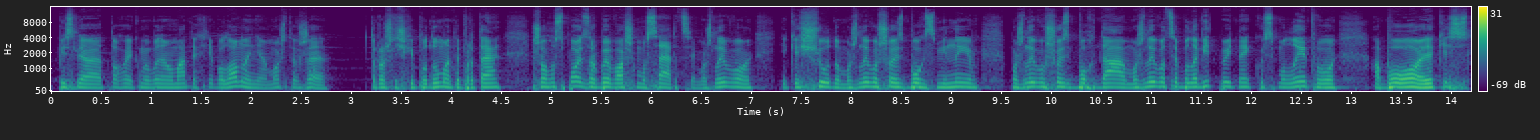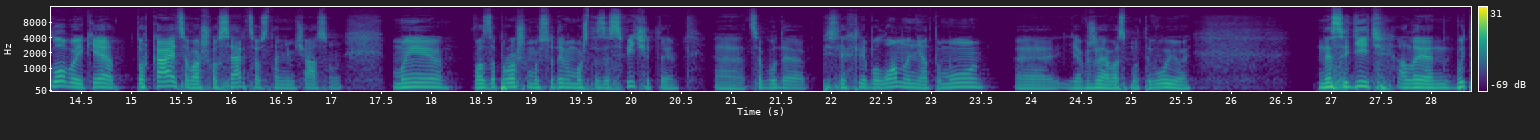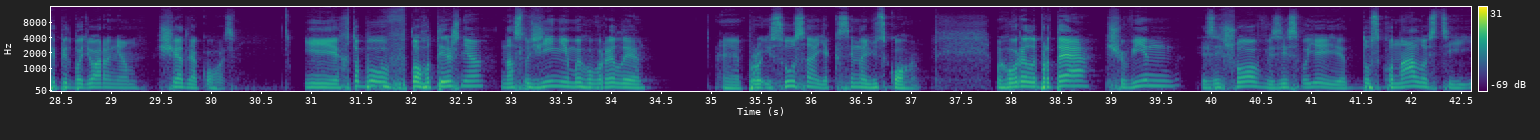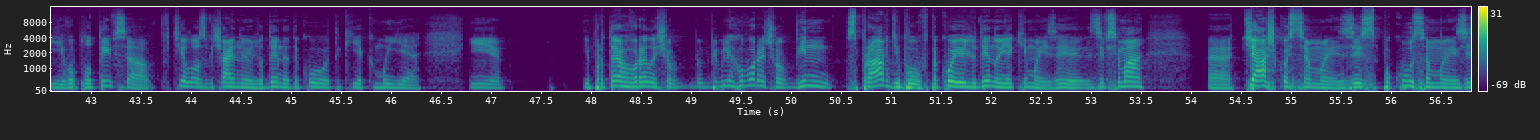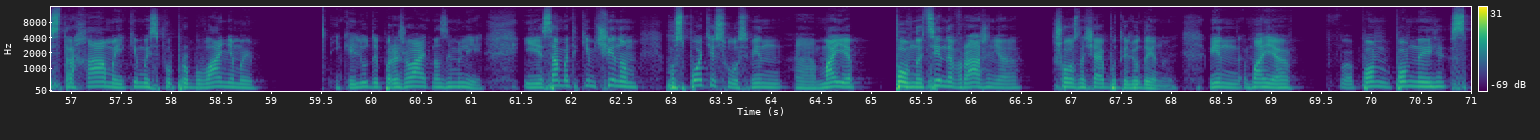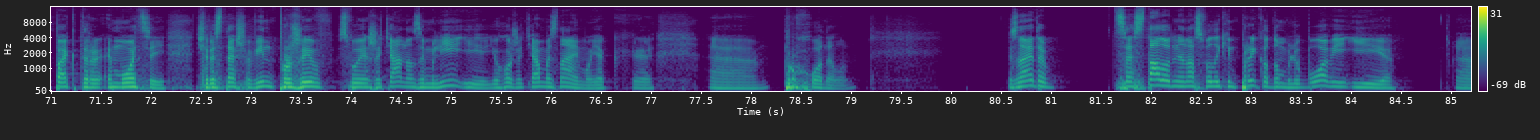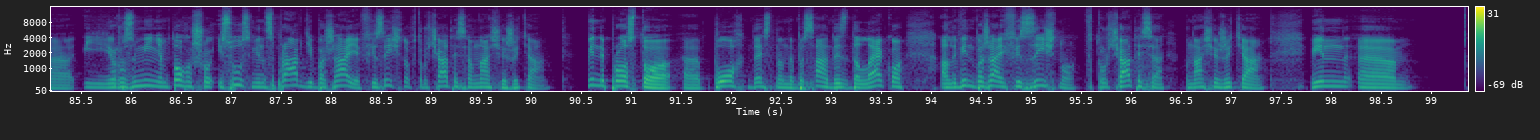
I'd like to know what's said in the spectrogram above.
після того, як ми будемо мати хліболомлення, можете вже трошечки подумати про те, що Господь зробив в вашому серці. Можливо, якесь чудо, можливо, щось Бог змінив, можливо, щось Бог дав, можливо, це була відповідь на якусь молитву або якесь слово, яке торкається вашого серця останнім часом. Ми вас запрошуємо сюди, ви можете засвідчити. Е, Це буде після хліболомлення, тому е, я вже вас мотивую. Не сидіть, але будьте підбадьоренням ще для когось. І хто був того тижня на служінні, ми говорили е, про Ісуса як Сина Людського. Ми говорили про те, що Він зійшов зі своєї досконалості і воплотився в тіло звичайної людини, таку, такі, як ми є. І і про те говорили, що Біблія говорить, що він справді був такою людиною, як і ми, зі, зі всіма е, тяжкостями, зі спокусами, зі страхами, якимись випробуваннями, які люди переживають на землі. І саме таким чином Господь Ісус Він е, має повноцінне враження, що означає бути людиною. Він має повний спектр емоцій через те, що він прожив своє життя на землі, і його життя ми знаємо, як е, е, проходило. Знаєте, це стало для нас великим прикладом любові і і розумінням того, що Ісус Він справді бажає фізично втручатися в наше життя. Він не просто е, Бог десь на небесах, десь далеко, але Він бажає фізично втручатися в наше життя. Він е,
